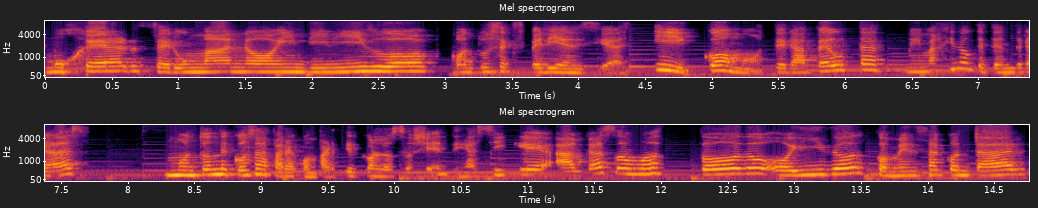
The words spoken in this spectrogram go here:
mujer, ser humano, individuo, con tus experiencias y como terapeuta, me imagino que tendrás un montón de cosas para compartir con los oyentes. Así que acá somos todo oído, comienza a contar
